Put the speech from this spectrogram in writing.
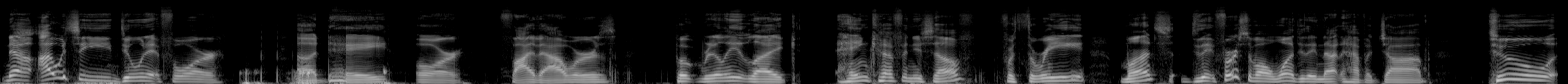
Now, I would see doing it for a day or five hours, but really, like handcuffing yourself for three months. Do they? First of all, one, do they not have a job? Two,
